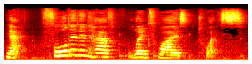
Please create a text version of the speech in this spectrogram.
Now, fold it in half lengthwise twice.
